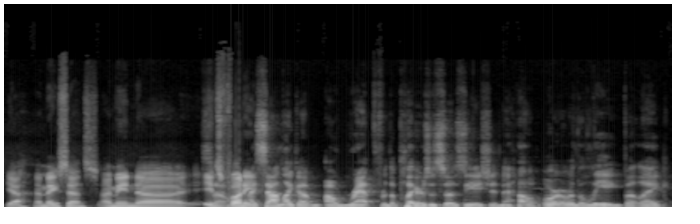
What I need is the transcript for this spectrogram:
Yeah, that makes sense. I mean, uh, it's so, funny. I sound like a, a rep for the Players Association now or, or the league, but like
